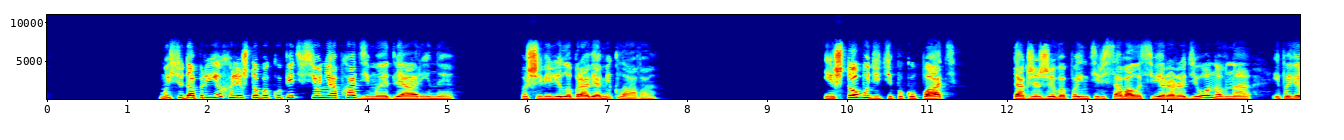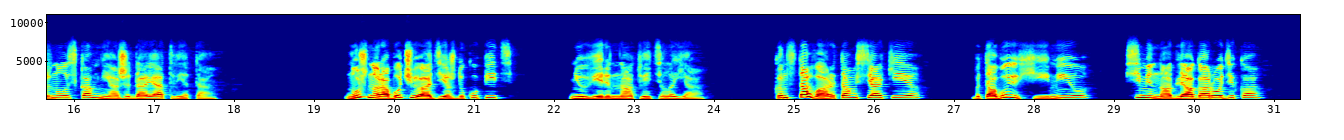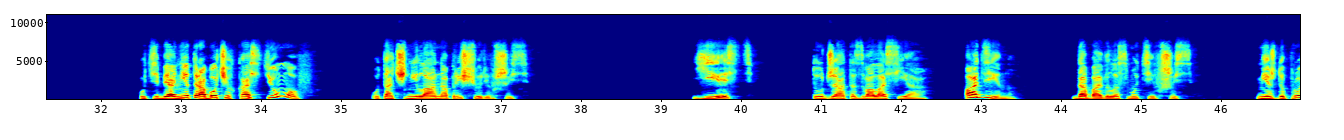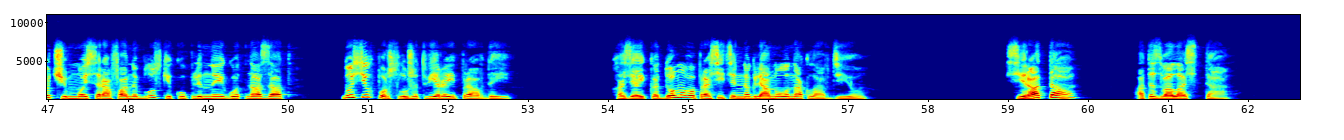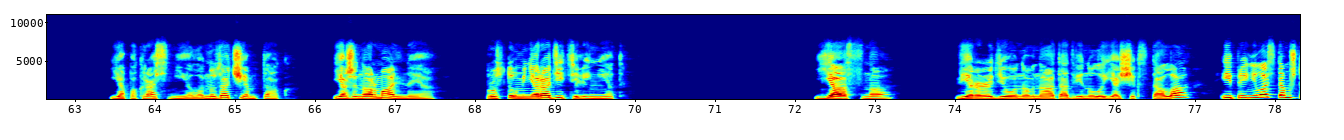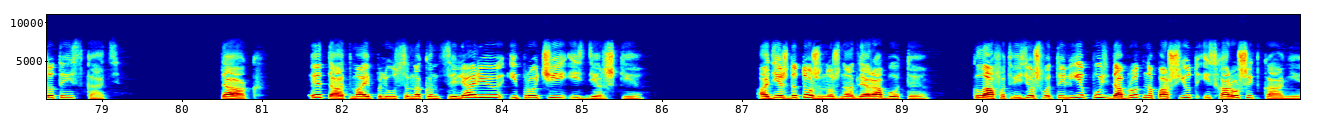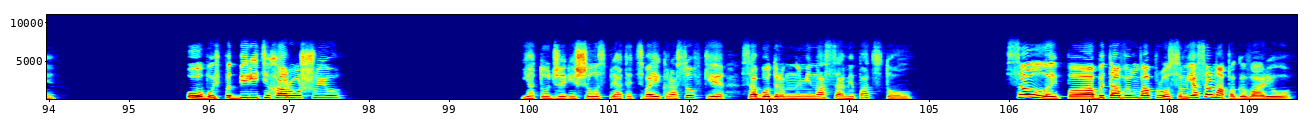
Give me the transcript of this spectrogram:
Мы сюда приехали, чтобы купить все необходимое для Арины, пошевелила бровями Клава. И что будете покупать? Также живо поинтересовалась Вера Родионовна и повернулась ко мне, ожидая ответа. Нужно рабочую одежду купить, неуверенно ответила я. Констовары там всякие, бытовую химию, семена для огородика. У тебя нет рабочих костюмов? уточнила она, прищурившись. Есть, тут же отозвалась я. Один, добавила, смутившись. Между прочим, мой сарафан и блузки, купленные год назад, до сих пор служат верой и правдой. Хозяйка дома вопросительно глянула на Клавдию. «Сирота!» — отозвалась та. Я покраснела. «Но зачем так? Я же нормальная. Просто у меня родителей нет». «Ясно». Вера Родионовна отодвинула ящик стола и принялась там что-то искать. Так, это от май плюса на канцелярию и прочие издержки. Одежда тоже нужна для работы. Клав отвезешь в ателье, пусть добротно пошьют из хорошей ткани. Обувь подберите хорошую. Я тут же решила спрятать свои кроссовки с ободранными носами под стол. С Аллой по бытовым вопросам я сама поговорю.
